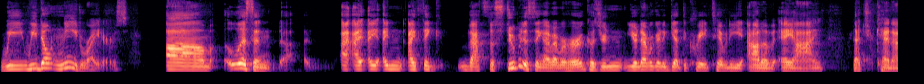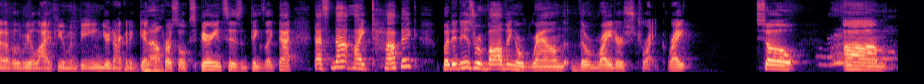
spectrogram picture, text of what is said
We we don't need writers. Um, listen, I I I, I think that's the stupidest thing I've ever heard because you're you're never going to get the creativity out of AI that you can out of a real live human being. You're not going to get No. the personal experiences and things like that. That's not my topic, but it is revolving around the writer's strike, right? So, um,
